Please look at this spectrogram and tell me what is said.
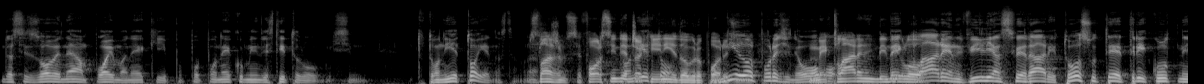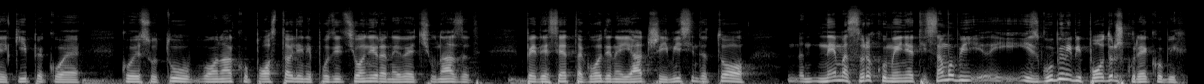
da se zove, nemam pojma, neki, po, po, po nekom investitoru, mislim, to nije to jednostavno. Znaš. Slažem se, Force India čak i to. nije dobro poređenje. Nije dobro poređenje. O, McLaren bi bilo... McLaren, Williams, Ferrari, to su te tri kultne ekipe koje koje su tu onako postavljene, pozicionirane već unazad 50 godina jače i mislim da to nema svrhu menjati, samo bi izgubili bi podršku, rekao bih,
